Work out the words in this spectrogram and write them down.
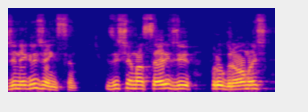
de negligência. Existem uma série de programas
